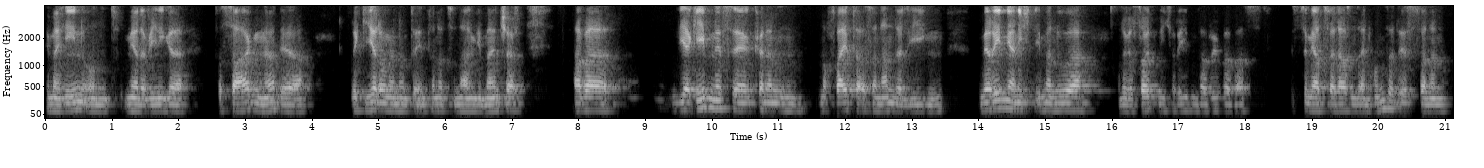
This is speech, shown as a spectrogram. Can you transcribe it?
immerhin und mehr oder weniger Versagen ne, der Regierungen und der internationalen Gemeinschaft. Aber die Ergebnisse können noch weiter auseinander liegen. Wir reden ja nicht immer nur, oder wir sollten nicht reden darüber, was bis zum Jahr 2100 ist, sondern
